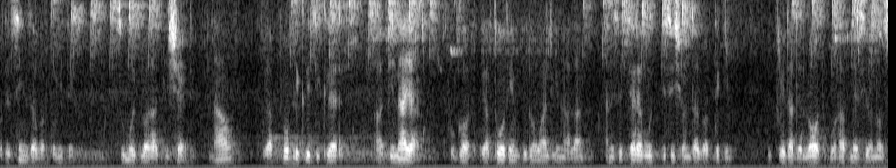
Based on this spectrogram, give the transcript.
for the sins that we have committed. So much blood has been shed. Now we have publicly declared our denial for God. We have told him we don't want you in our land. And it's a terrible decision that we have taken. We pray that the Lord will have mercy on us.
